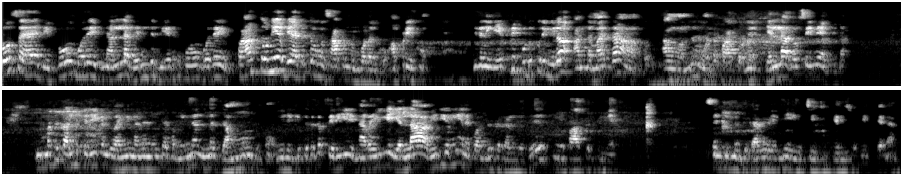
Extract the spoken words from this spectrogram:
தோசை இப்படி போகும்போதே இப்படி நல்லா வெந்து இப்படி எடுத்து போகும்போதே பார்த்தோன்னே அப்படியே அடுத்தவங்க சாப்பிடணும் போல இருக்கும். அப்படி இருக்கும். இதை நீங்க எப்படி கொடுக்குறீங்களோ அந்த மாதிரி தான் அவங்க வந்து உங்கள்கிட்ட பார்த்தோன்னே எல்லா தோசையுமே அப்படிதான். இது மட்டும் கல் பெரிய கல் வாங்கி நல்லா நீட்டாக பண்ணீங்கன்னா நல்லா ஜம்முன்னு இருக்கும். இது கிட்டத்தட்ட பெரிய நிறைய எல்லா வீடியோலையும் எனக்கு வந்துட்டு கல் இது. நீங்க பார்த்துருப்பீங்க. சென்டிமெண்ட்டுக்காக வேண்டி வச்சுருக்கேன்னு சொல்லியிருக்கேன் நான்.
